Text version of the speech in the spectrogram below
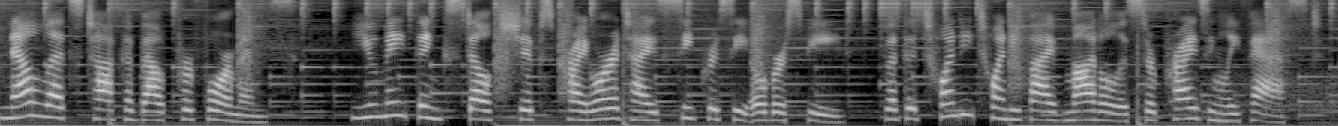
Now let's talk about performance. You may think stealth ships prioritize secrecy over speed, but the 2025 model is surprisingly fast.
